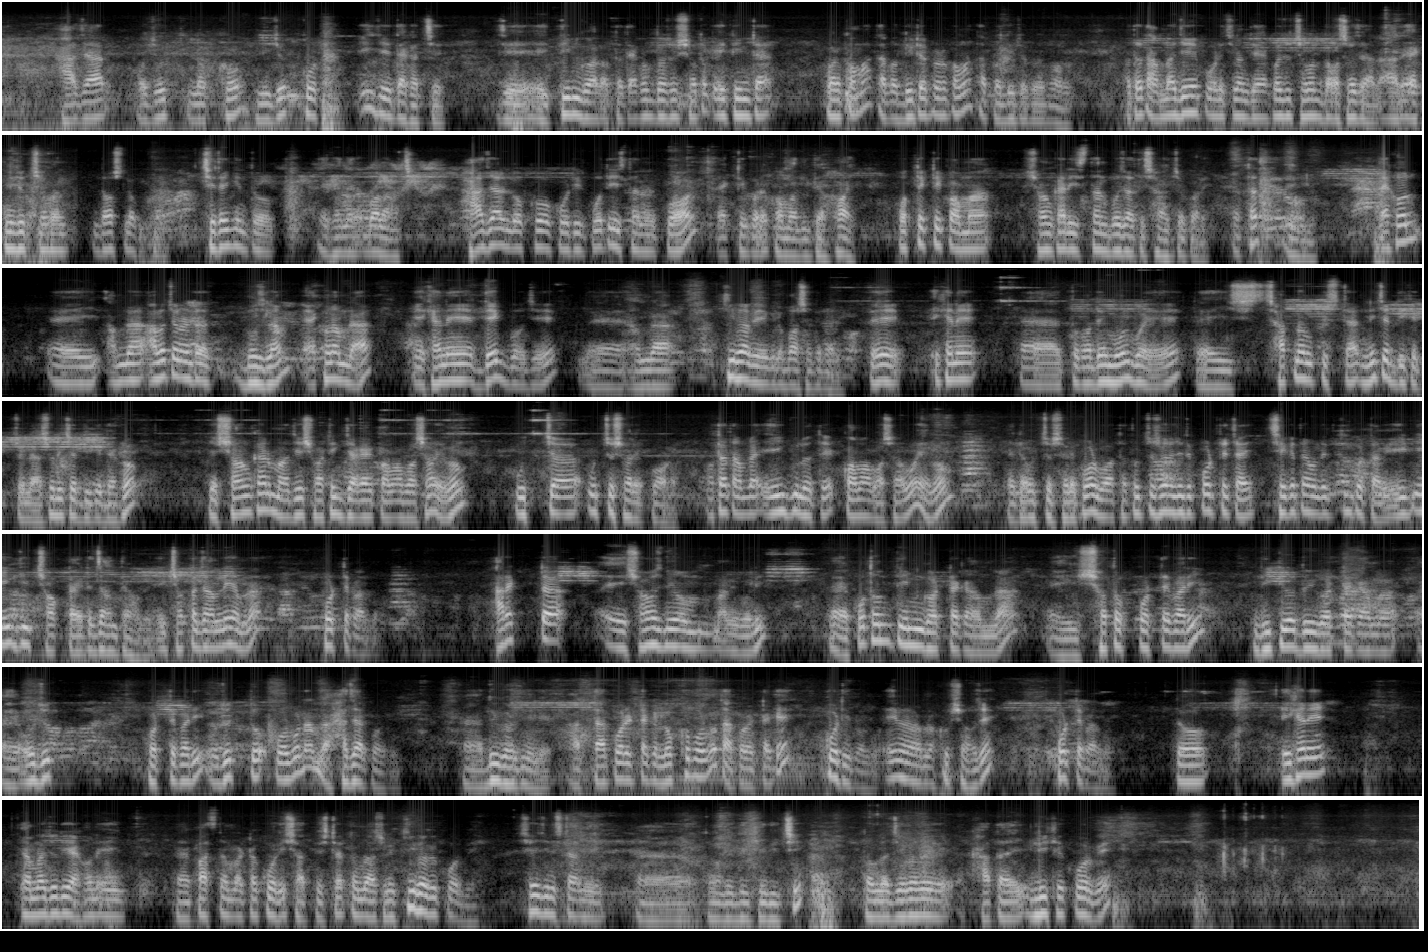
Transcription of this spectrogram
হাজার, অযুত, লক্ষ, নিযুত, কোটি। এই যে দেখাচ্ছে যে এই তিন ঘর অর্থাৎ একক, দশক, শতক, এই তিনটা পর কমা, তারপর দুইটার পর কমা, তারপর দুইটার পর কমা অর্থাৎ আমরা যে পড়েছিলাম যে এক অযুত সমান দশ হাজার আর এক নিযুত সমান দশ লক্ষ, সেটাই কিন্তু এখানে বলা আছে হাজার, লক্ষ, কোটির প্রতি স্থানের পর একটি করে কমা দিতে হয়। প্রত্যেকটি কমা সংখ্যার স্থান বোঝাতে সাহায্য করে, অর্থাৎ এগুলো। এখন এই আমরা আলোচনাটা বুঝলাম। এখন আমরা এখানে দেখব যে আমরা কীভাবে এগুলো বসাতে পারি। তো এখানে তোমাদের মূল বইয়ে এই সাত নং পৃষ্ঠার নিচের দিকে চলে আসো, নিচের দিকে দেখো যে সংখ্যার মাঝে সঠিক জায়গায় কমা বসাও এবং উচ্চ উচ্চ স্বরে পড়ো। অর্থাৎ আমরা এইগুলোতে কমা বসাবো এবং এটা উচ্চ স্বরে পড়ব, অর্থাৎ উচ্চ স্বরে যদি পড়তে চাই, সেক্ষেত্রে আমাদের কি করতে হবে? এই এই যে ছকটা, এটা জানতে হবে। এই ছকটা জানলেই আমরা পড়তে পারব। আরেকটা এই সহজ নিয়ম আমি বলি প্রথম তিন ঘরটাকে আমরা, এই, শতক পড়তে পারি, দ্বিতীয় দুই ঘরটাকে আমরা অযুত পড়তে পারি। অযুত তো পড়ব না, আমরা হাজার পড়ব দুই ঘর মিলে। আর তারপরেরটাকে লক্ষ্য পড়ব, তারপরেরটাকে কোটি পড়ব। এইভাবে আমরা খুব সহজে পড়তে পারব। তো এখানে আমরা যদি এখন এই পাঁচ নাম্বারটা করি, সাত পৃষ্ঠার, তোমরা আসলে কীভাবে করবে? সেই জিনিসটা আমি তোমাদের দেখিয়ে দিচ্ছি। তোমরা যেভাবে খাতায় লিখে করবে,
